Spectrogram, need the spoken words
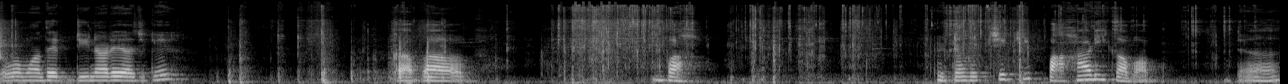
তো আমাদের ডিনারে আজকে কাবাব। বাহ! এটা হচ্ছে কি? পাহাড়ি কাবাব। এটা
